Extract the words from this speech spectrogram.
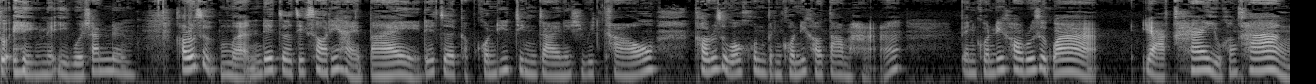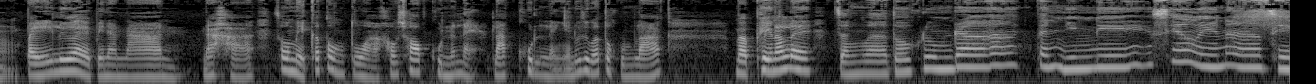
ตัวเองในอีกเวอร์ชันหนึ่งเขารู้สึกเหมือนได้เจอจิ๊กซอว์ที่หายไป ได้เจอกับคนที่จริงใจในชีวิตเขา เขารู้สึกว่าคุณเป็นคนที่เขาตามหา เป็นคนที่เขารู้สึกว่าอยากให้อยู่ข้างๆ ไปเรื่อยๆ ไปนานๆ นะคะโซเมตก็ตรงตัวเขาชอบคุณนั่นแหละ รักคุณอะไรเงี้ยรู้สึกว่าตกหลุมรัก แบบเพลงนั้นเลย จังหวะตกหลุมรัก เป็นอย่างนี้เสียววินาที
